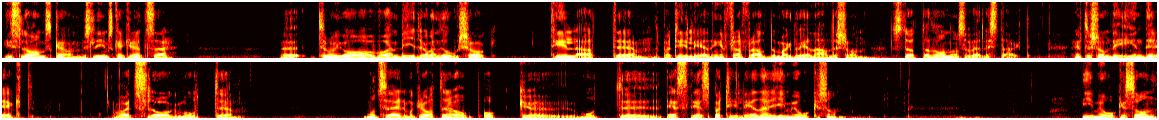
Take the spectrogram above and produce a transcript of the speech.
islamska, muslimska kretsar, eh, tror jag var en bidragande orsak till att eh, partiledningen, framförallt då Magdalena Andersson, stöttade honom så väldigt starkt. Eftersom det indirekt var ett slag mot eh, mot Sverigedemokraterna och, och eh, mot eh, SDs partiledare Jimmy Åkesson. Jimmy Åkesson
